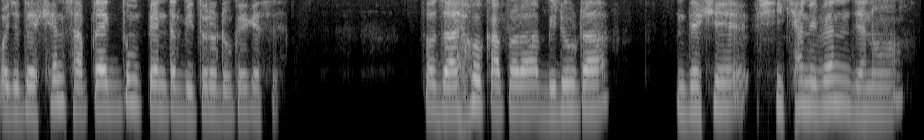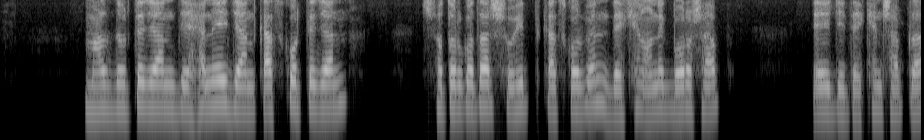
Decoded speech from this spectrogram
ওই যে দেখেন সাপটা একদম প্যান্টের ভিতরে ঢুকে গেছে। তো যাই হোক, আপনারা ভিডিওটা দেখে শিক্ষা নেবেন যেন মাছ ধরতে যান, যেখানেই যান, কাজ করতে যান, সতর্কতার সহিত কাজ করবেন। দেখেন অনেক বড় সাপ। এই যে দেখেন সাপটা।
